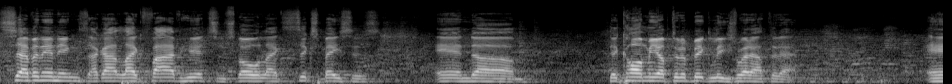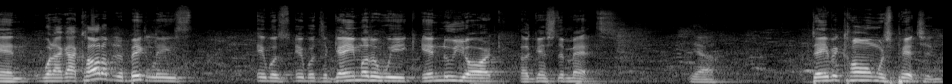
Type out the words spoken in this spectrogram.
seven innings. I got like five hits and stole like six bases, and. Um, they called me up to the big leagues right after that. And when I got called up to the big leagues, it was it was the game of the week in New York against the Mets. Yeah. David Cone was pitching.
